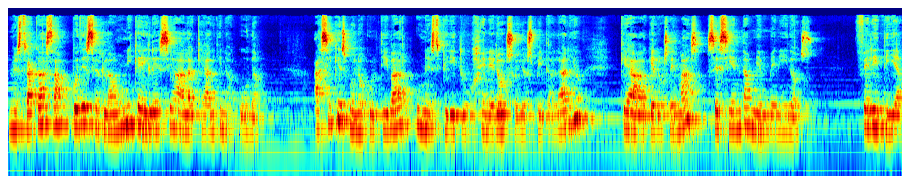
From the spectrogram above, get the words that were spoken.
nuestra casa puede ser la única iglesia a la que alguien acuda, así que es bueno cultivar un espíritu generoso y hospitalario que haga que los demás se sientan bienvenidos. Feliz día.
